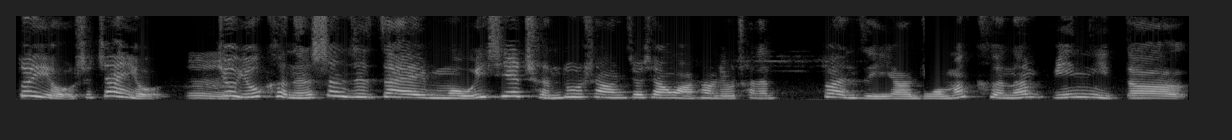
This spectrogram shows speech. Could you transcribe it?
队友，是战友，嗯，就有可能甚至在某一些程度上，就像网上流传的段子一样，我们可能比你的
